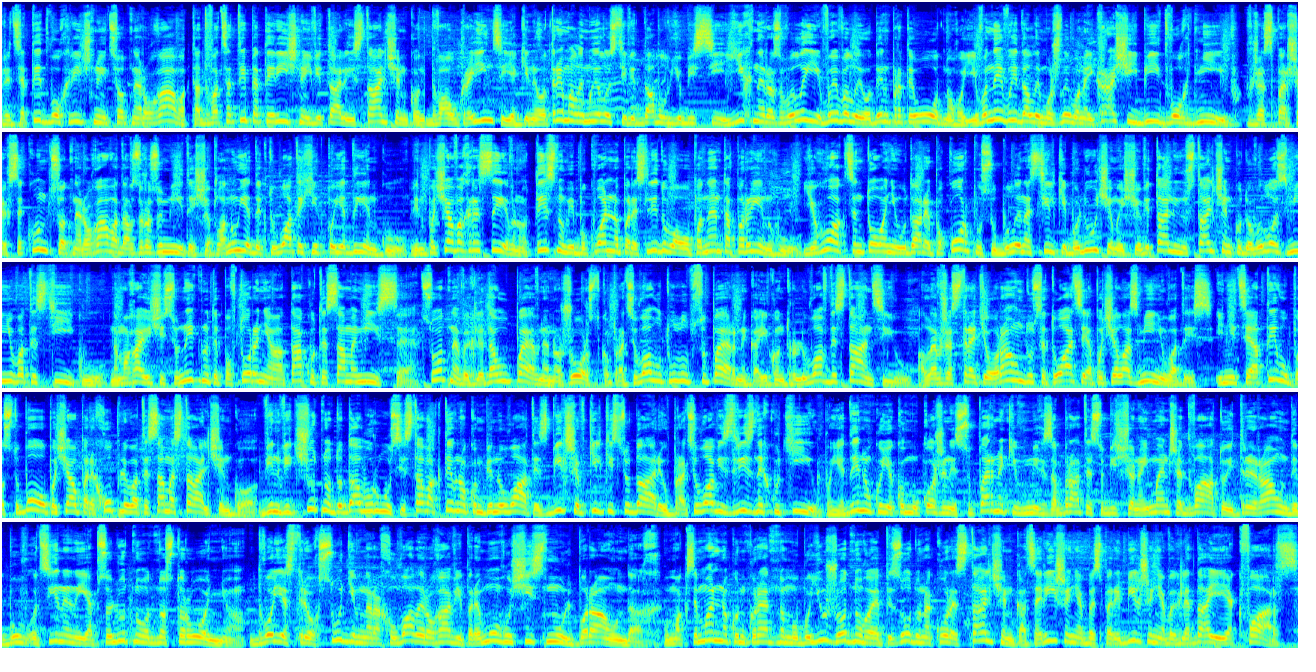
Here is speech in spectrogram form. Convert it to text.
32-річний Цотне Рогава та 25-річний Віталій Стальченко, два українці, які не отримали милості від WBC. Їх не розвели і вивели один проти одного, і вони видали, можливо, найкращий бій двох днів. Вже з перших секунд Цотне Рогава дав зрозуміти, що планує диктувати хід поєдинку. Він почав агресивно, тиснув і буквально переслідував опонента по рингу. Його акцентовані удари по корпусу були настільки болючими, що Віталію Стальченку довелось змінювати стійку, намагаючись уникнути повторення атак у те саме місце. Сотне виглядав упевнено, жорстко, працював у тулуб суперника і контролював дистанцію. Але вже з третього раунду ситуація почала змінюватись. Ініціативу поступово почав перехоплювати саме Стальченко. Він відчутно додав у русі, став активно комбінувати, збільшив кількість ударів, працював із різних кутів. Поєдинок, у якому кожен із суперників міг забрати собі щонайменше два, а то й три раунди, був оцінений абсолютно односторонньо. Двоє з трьох суддів нарахували рогаві перемогу 6-0 по раундах. У максимально конкурентному бою жодного епізоду на користь Стальченка це рішення без перебільшення виглядає як фарс.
